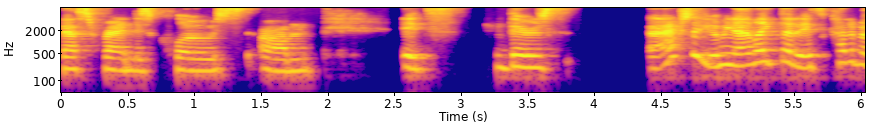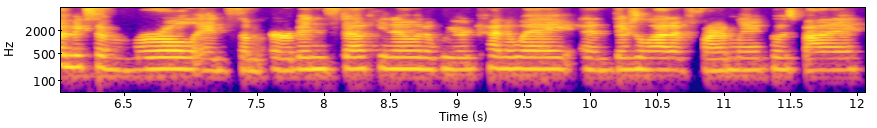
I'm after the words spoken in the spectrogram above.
best friend is close. Um, it's there's actually, I mean, I like that it's kind of a mix of rural and some urban stuff, you know, in a weird kind of way. And there's a lot of farmland close by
